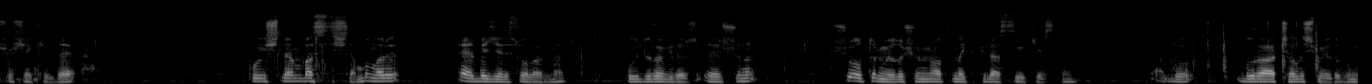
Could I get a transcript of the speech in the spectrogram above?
Şu şekilde. Bu işlem basit işlem. Bunları el becerisi olanlar uydurabilir. E, şunu şu oturmuyordu. Şunun altındaki plastiği kestim. Yani bu bu rahat çalışmıyordu. Bunu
